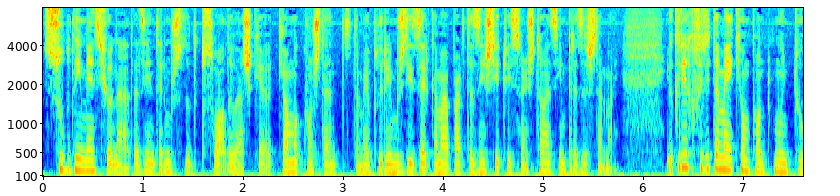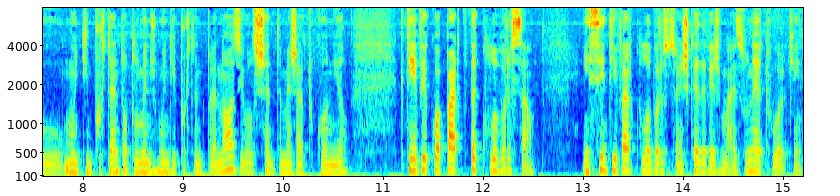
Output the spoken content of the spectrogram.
subdimensionadas em termos de, de pessoal. Eu acho que é, que é, uma constante. Também poderíamos dizer que a maior parte das instituições estão, as empresas também. Eu queria referir também aqui um ponto muito, muito importante, ou pelo menos muito importante para nós, e o Alexandre também já tocou nele, que tem a ver com a parte da colaboração incentivar colaborações cada vez mais, o networking.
